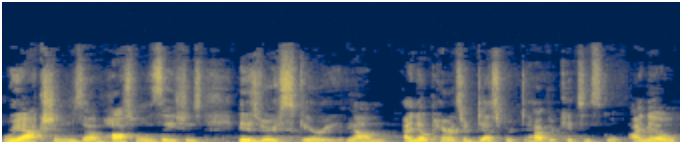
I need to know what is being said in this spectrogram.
reactions, um, hospitalizations. It is very scary. Yeah. Um, I know parents are desperate to have their kids in school. I know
